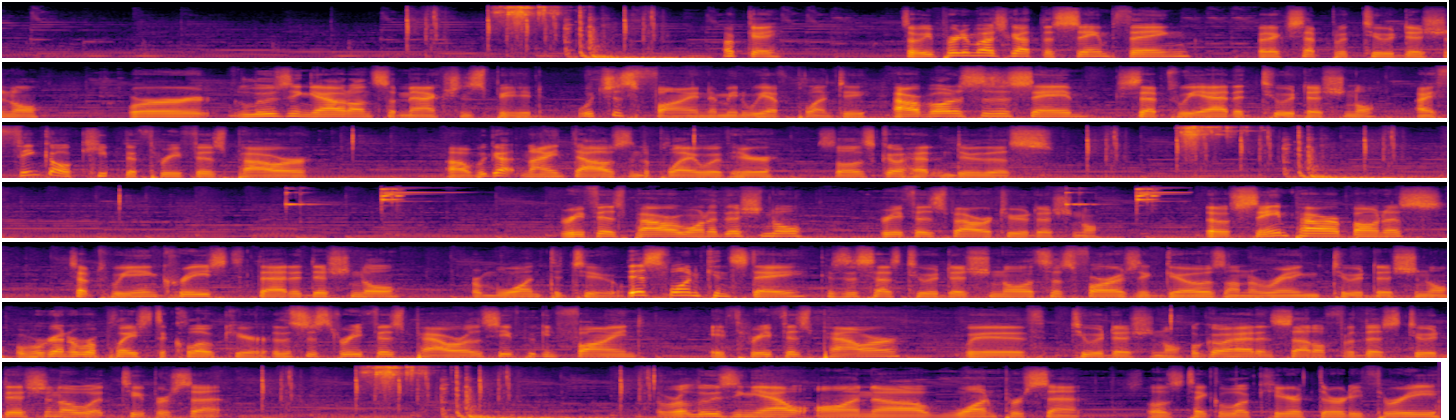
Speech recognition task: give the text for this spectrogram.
Okay, so we pretty much got the same thing, but except with two additional. We're losing out on some action speed, which is fine. I mean, we have plenty. Power bonus is the same, except we added two additional. I think I'll keep the 3 Phys power. Uh, we got 9,000 to play with here, so let's go ahead and do this. 3 Phys power, 1 additional. 3 Fizz power, 2 additional. So same power bonus, except we increased that additional from one to two. This one can stay because this has two additional. It's as far as it goes on a ring, two additional. But we're going to replace the cloak here. So this is three phys power. Let's see if we can find a three phys power with two additional. We'll go ahead and settle for this two additional with 2%. So we're losing out on uh, 1%. So let's take a look here. 33,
